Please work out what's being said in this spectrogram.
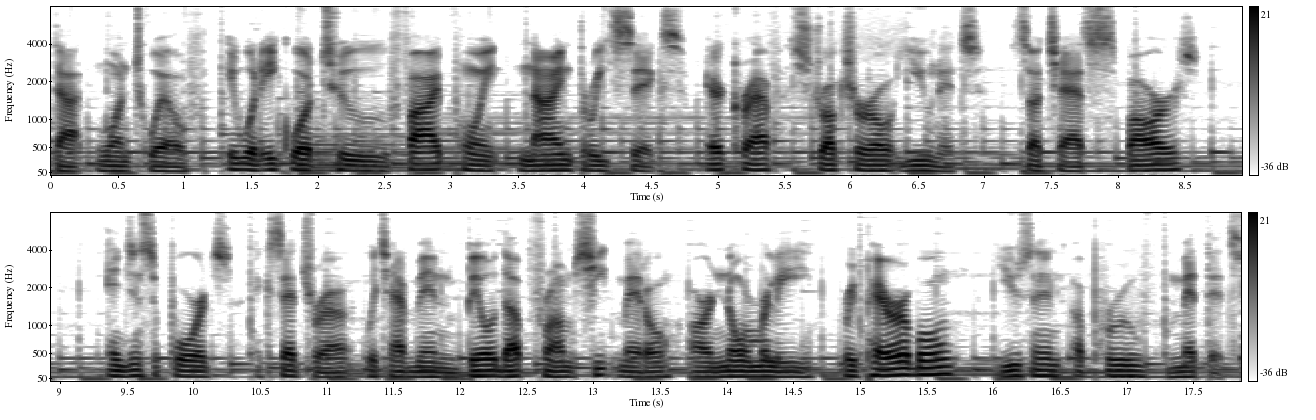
dot 112. It would equal to 5.936 aircraft structural units such as spars, engine supports, etc., which have been built up from sheet metal, are normally repairable using approved methods.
